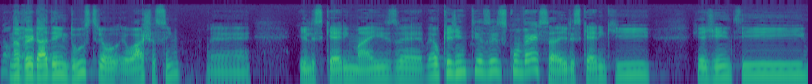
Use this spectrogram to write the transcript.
Não, Na é- verdade, a indústria, eu, eu acho assim, é, eles querem mais. É, é o que a gente às vezes conversa. Eles querem que, que a gente.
